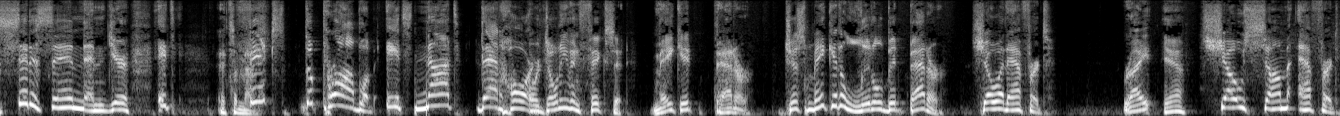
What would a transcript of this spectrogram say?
citizen and you're it It's a mess. fix the problem it's not that hard or don't even fix it. Make it better. Just make it a little bit better. show an effort right Yeah. show some effort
